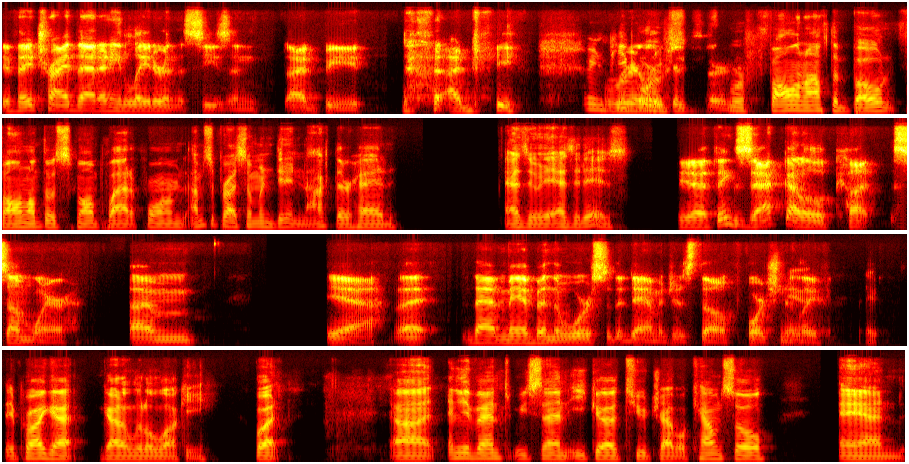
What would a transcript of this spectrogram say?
if they tried that any later in the season, I'd be, I'd be I mean, people really were, concerned. were falling off the boat, falling off those small platforms. I'm surprised someone didn't knock their head as it as it is. Yeah, I think Zach got a little cut somewhere. Um, yeah, that that may have been the worst of the damages, though. Fortunately, They, they probably got got a little lucky. But uh, in the event, we send Ika to tribal council, and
